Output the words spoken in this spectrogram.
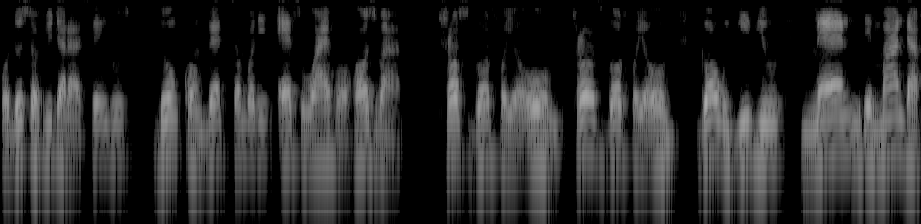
For those of you that are singles, don't convert somebody's ex-wife or husband. Trust God for your own. Trust God for your own. God will give you man, the man that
